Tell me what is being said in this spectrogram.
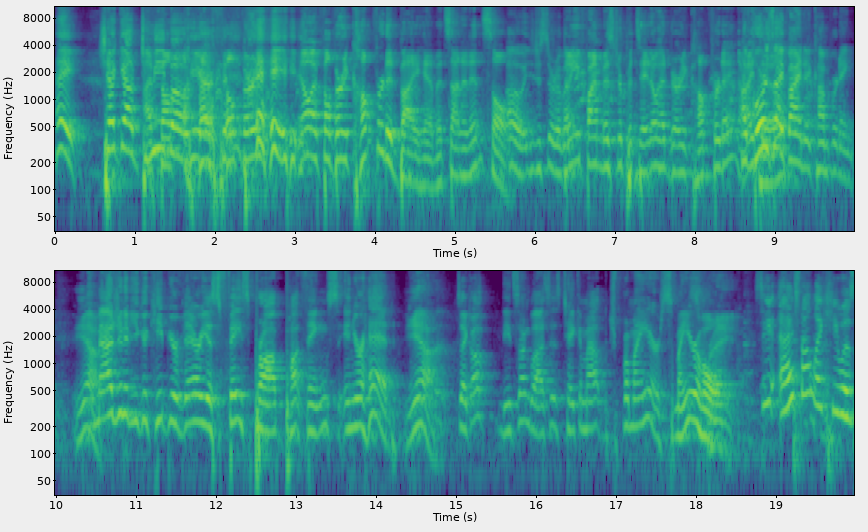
hey, check out I Dweebo felt, here. I felt very Hey. no. I felt very comforted by him. It's not an insult. Oh, you just sort of. Don't you find Mr. Potato Head very comforting? Of course, do. I find it comforting. Yeah. Imagine if you could keep your various face prop pot things in your head. Yeah. It's like, oh, need sunglasses. Take them out from my ears, my ear hole. See, I felt like he was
